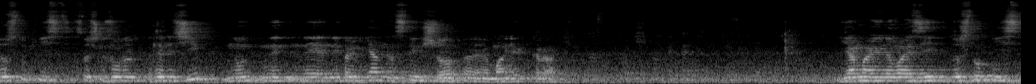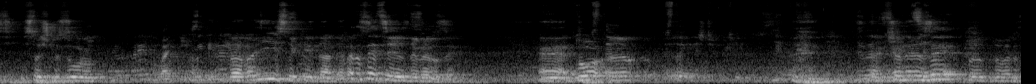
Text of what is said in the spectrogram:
доступність з точки зору глядачів ну, не, не, не порівняна з тим, що е, має Краків. Я маю на увазі доступність з точки зору логістики, да, є ДВРЗ. Е, то, е, якщо не ВЗ, то, ВРЗ.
